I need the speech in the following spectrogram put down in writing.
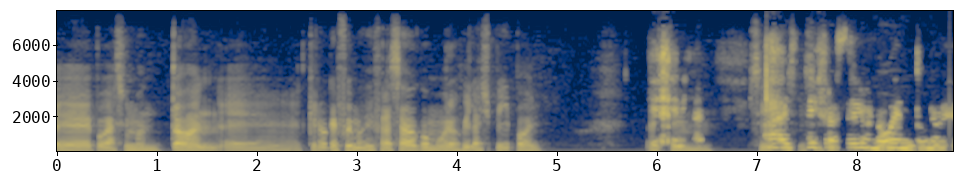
Eh, porque hace un montón. Eh, creo que fuimos disfrazados como los Village People. Qué Este, genial. sí, Ay, sí, me sí. disfracé de los 90 una vez.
